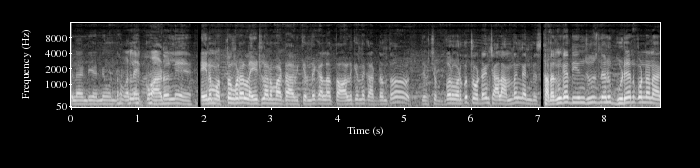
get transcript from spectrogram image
ఇలాంటివన్నీ ఉండడం వల్ల ఎక్కువ ఆడవాళ్ళే అయినా మొత్తం కూడా లైట్లు అనమాట అవి కిందకి అలా తాళ్ళు కిందకి అడ్డంతో చివరి వరకు చూడడానికి చాలా అందంగా కనిపిస్తుంది. సడన్గా దీన్ని చూసి నేను గుడి అనుకున్నాను ఆ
